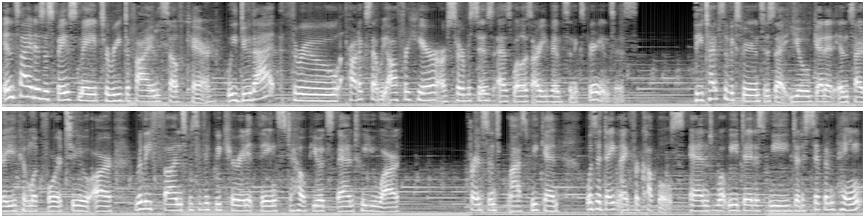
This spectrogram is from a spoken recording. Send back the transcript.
Inside is a space made to redefine self care. We do that through products that we offer here, our services, as well as our events and experiences. The types of experiences that you'll get at Inside or you can look forward to are really fun, specifically curated things to help you expand who you are. For instance, last weekend was a date night for couples. And what we did is we did a sip and paint,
